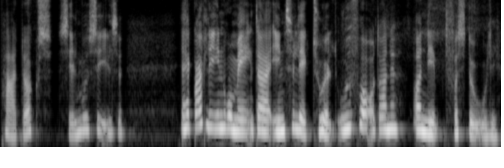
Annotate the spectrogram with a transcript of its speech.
Paradoks, selvmodsigelse. Jeg kan godt lide en roman, der er intellektuelt udfordrende og nemt forståelig.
